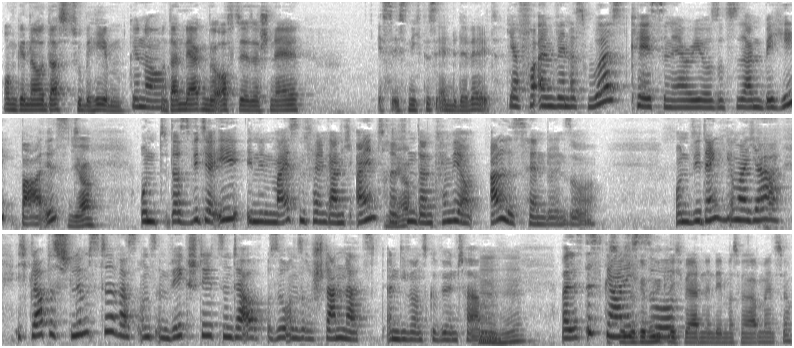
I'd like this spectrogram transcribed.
um genau das zu beheben. Genau. Und dann merken wir oft sehr, sehr schnell, es ist nicht das Ende der Welt. Ja, vor allem, wenn das Worst-Case-Szenario sozusagen behebbar ist. Ja. Und das wird ja eh in den meisten Fällen gar nicht eintreffen, ja. dann können wir ja alles handeln so. Und wir denken immer, ja, ich glaube, das Schlimmste, was uns im Weg steht, sind da auch so unsere Standards, an die wir uns gewöhnt haben. Mhm. Weil es ist gar Dass nicht wir so gemütlich so, werden in dem, was wir haben, meinst du?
